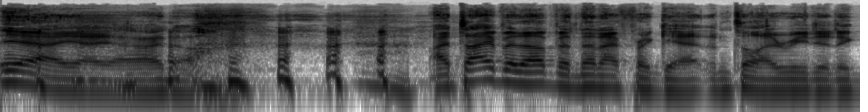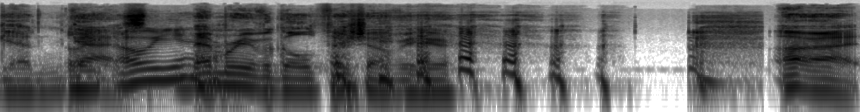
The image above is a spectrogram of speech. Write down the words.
Yeah, yeah, yeah. I know. I type it up and then I forget until I read it again. Guys, oh, yeah. memory of a goldfish over here. All right.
